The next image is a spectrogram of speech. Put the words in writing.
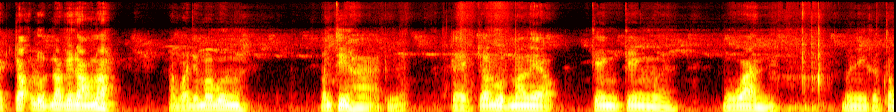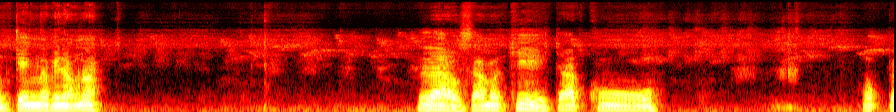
กเจาะหลุดเนาะพี่น้องเนาะเอาวันนี้มาเบิ่งวันที่หาพี่น้องแตกเจาะหลุดมาแล้ว เก่งเก่งมือเมื่อวานวันนี้ก็ต้องเก่งนะพี่น้องเนาะแล้วสามัคคีจับคู่ หกแป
